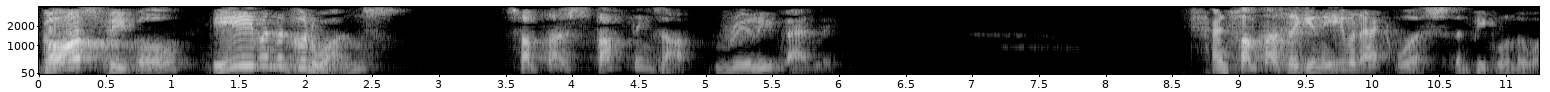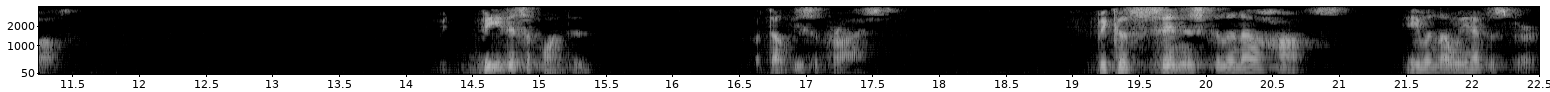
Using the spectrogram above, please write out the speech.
God's people, even the good ones, sometimes stuff things up really badly. And sometimes they can even act worse than people in the world. Be disappointed, but don't be surprised. Because sin is still in our hearts, even though we have the Spirit.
